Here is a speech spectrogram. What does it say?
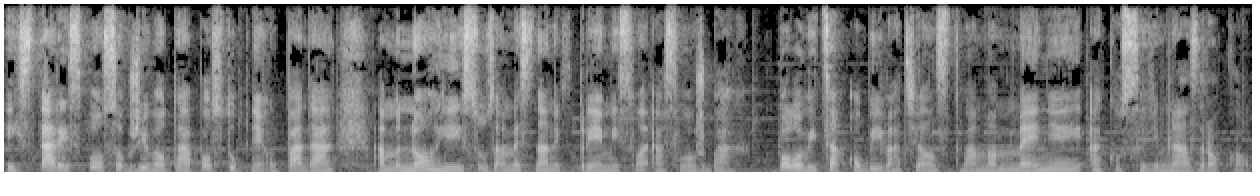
Ich starý spôsob života postupne upadá a mnohí sú zamestnaní v priemysle a službách. Polovica obyvateľstva má menej ako 17 rokov.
